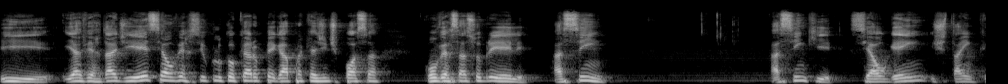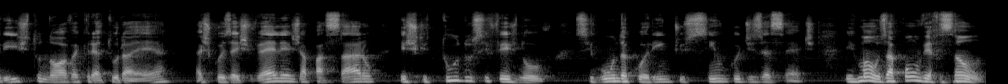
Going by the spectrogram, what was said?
E, e a verdade, esse é o versículo que eu quero pegar para que a gente possa conversar sobre ele. Assim, assim que se alguém está em Cristo, nova criatura é, as coisas velhas já passaram, eis que tudo se fez novo. 2 Coríntios 5,17. Irmãos, a conversão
